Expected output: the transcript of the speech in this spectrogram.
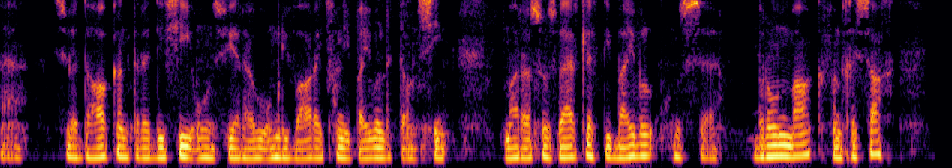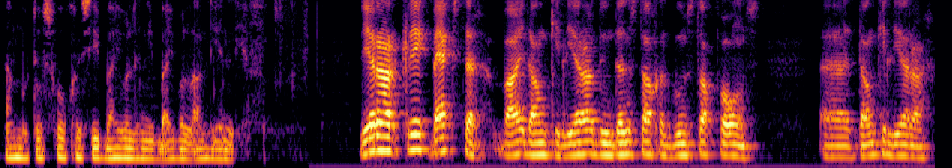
Uh so daar kan tradisie ons weerhou om die waarheid van die Bybel te aansien. Maar as ons werklik die Bybel ons uh, bron maak van gesag, dan moet ons volgens die Bybel en die Bybel alleen leef. Leraar Craig Baxter, baie dankie. Leraar doen Dinsdag en Woensdag vir ons. Uh dankie leraar.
